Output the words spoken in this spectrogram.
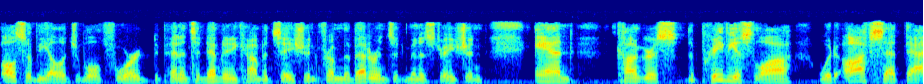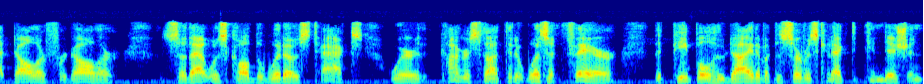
also be eligible for dependents indemnity compensation from the Veterans Administration. And Congress, the previous law would offset that dollar for dollar. So that was called the widow's tax, where Congress thought that it wasn't fair that people who died of a service connected condition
